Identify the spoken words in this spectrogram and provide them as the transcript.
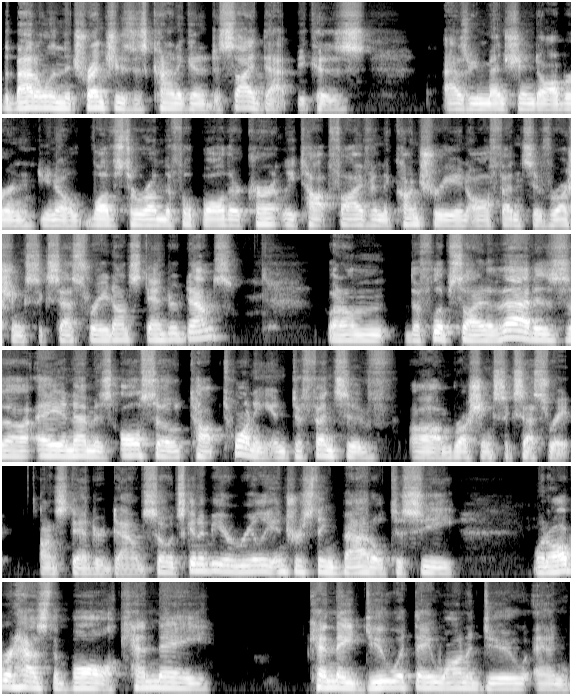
the battle in the trenches is kind of going to decide that because as we mentioned, Auburn, you know, loves to run the football. They're currently top five in the country in offensive rushing success rate on standard downs. But on the flip side of that is uh, A&M is also top 20 in defensive um, rushing success rate on standard downs. So it's going to be a really interesting battle to see when Auburn has the ball, can they can they do what they want to do and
